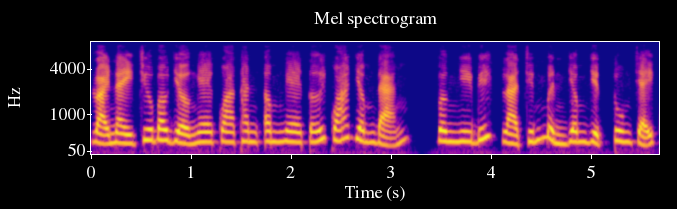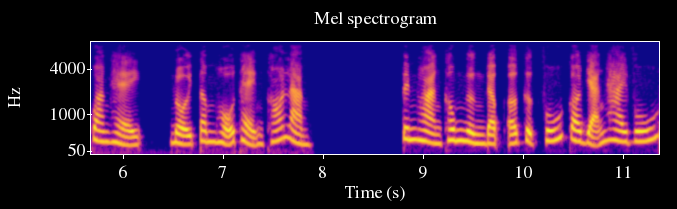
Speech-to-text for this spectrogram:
loại này chưa bao giờ nghe qua thanh âm nghe tới quá dâm đảng, Vân Nhi biết là chính mình dâm dịch tuôn chảy quan hệ, nội tâm hổ thẹn khó làm. Tinh hoàng không ngừng đập ở cực phú co giãn hai vú,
